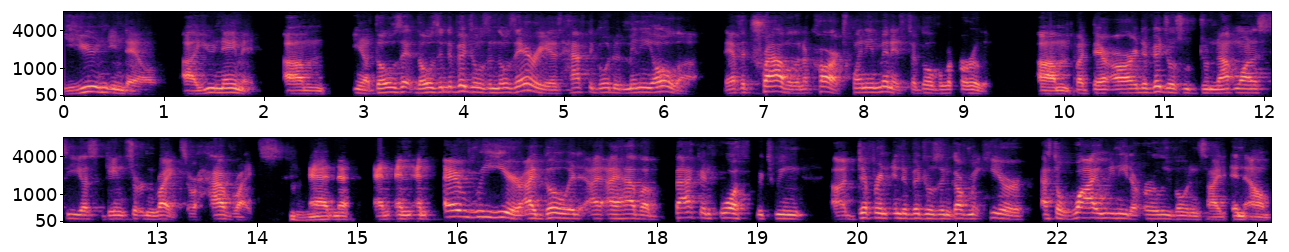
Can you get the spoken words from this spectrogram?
Uniondale, uh, you name it. Um, you know those those individuals in those areas have to go to Mineola. They have to travel in a car 20 minutes to go vote early. Um, but there are individuals who do not want to see us gain certain rights or have rights. Mm-hmm. And and and and every year I go and I, I have a back and forth between uh, different individuals in government here as to why we need an early voting site in Elmont.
